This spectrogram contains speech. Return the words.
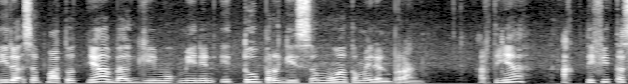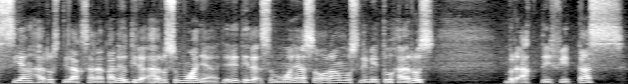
tidak sepatutnya bagi mukminin itu pergi semua ke medan perang. Artinya aktivitas yang harus dilaksanakan itu tidak harus semuanya. Jadi tidak semuanya seorang muslim itu harus beraktivitas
